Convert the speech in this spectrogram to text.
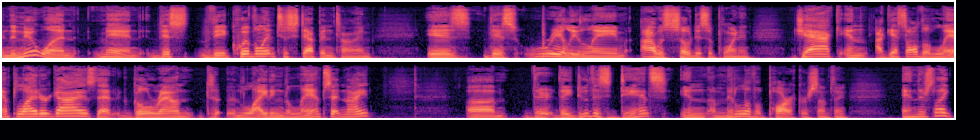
In the new one, man, this the equivalent to Step in Time is this really lame. I was so disappointed. Jack and I guess all the lamplighter guys that go around lighting the lamps at night. Um, they do this dance in the middle of a park or something, and there's like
